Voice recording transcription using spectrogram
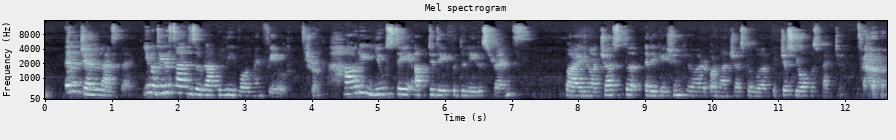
In a general aspect, you know, data science is a rapidly evolving field. Sure. How do you stay up to date with the latest trends by not just the education here or not just the work, but just your perspective? I,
